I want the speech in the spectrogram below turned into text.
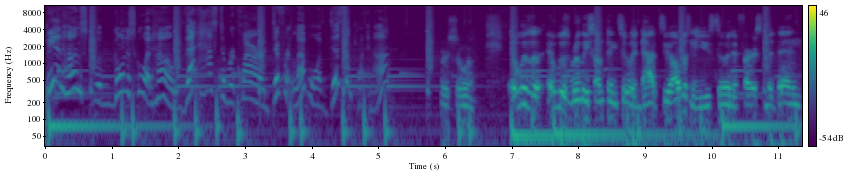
being homeschooled, going to school at home, that has to require a different level of discipline, huh? For sure, it was a, it was really something to adapt to. I wasn't used to it at first, but then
